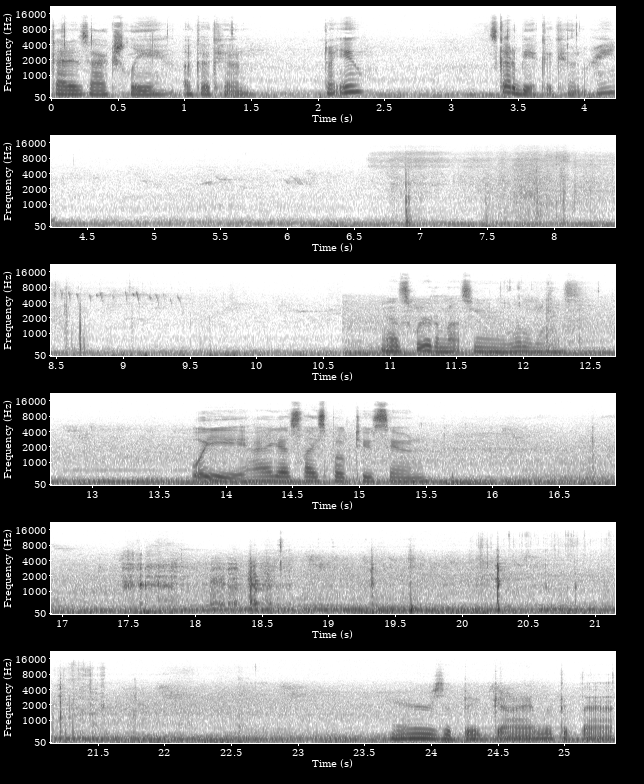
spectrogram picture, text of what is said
that is actually a cocoon. Don't you? It's got to be a cocoon, right? Yeah, it's weird. I'm not seeing any little ones. Boy, I guess I spoke too soon. Here's a big guy. Look at that.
